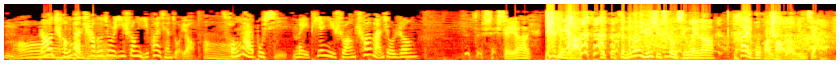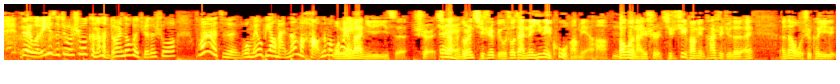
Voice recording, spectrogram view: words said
嗯哦，然后成本差不多就是一双一块钱左右，哦，从来不洗，每天一双，穿完就扔。谁谁呀、啊？批评他，怎么能允许这种行为呢？太不环保了，我跟你讲。对我的意思就是说，可能很多人都会觉得说，袜子我没有必要买那么好那么贵。我明白你的意思，是现在很多人其实，比如说在内衣内裤方面哈，嗯、包括男士，其实这方面他是觉得，哎。呃，那我是可以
